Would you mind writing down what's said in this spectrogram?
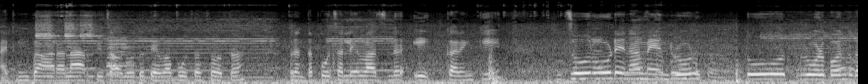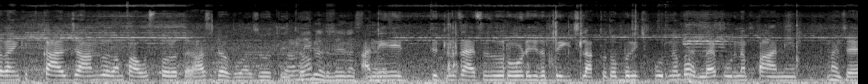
आय थिंक बाराला आरती चालू होतं तेव्हा पोचायचं होतं. पर्यंत पोचायला वाजलं एक कारण की जो रोड आहे ना मेन रोड तो रोड बंद होता कारण की काल जाम जोरात पाऊस पडत होता आज ढगवाज होते. आणि तिथलं जायचा जो रोड आहे जिथं ब्रिज लागतो तो ब्रिज पूर्ण भरलाय पूर्ण पाणी म्हणजे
